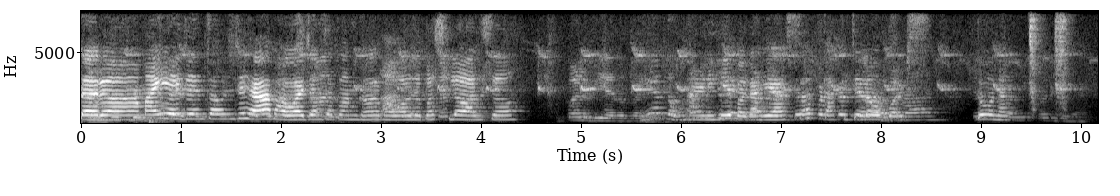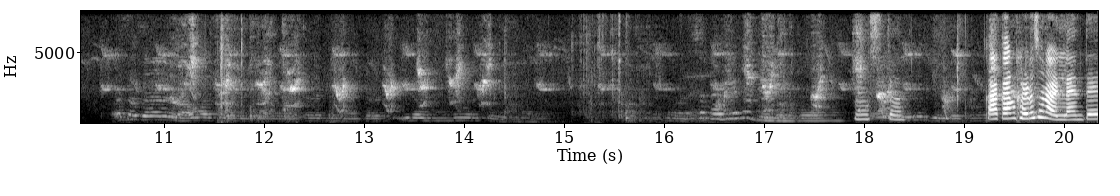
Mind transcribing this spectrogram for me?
तर माई एजंटचा म्हणजे ह्या भावाजांचा पण घर भावाला बसलं असं. आणि हे बघा हे असतात काकीचे लव बर्ड्स दोन. मस्त. काकान खडून आणलाय ते.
